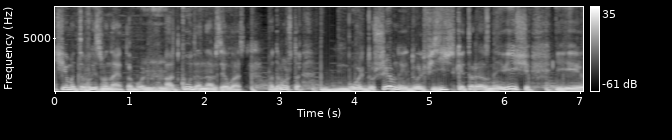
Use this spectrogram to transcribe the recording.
чем это вызвана эта боль, Мгм. откуда она взялась. Потому что боль душевная и боль физическая – это разные вещи. И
